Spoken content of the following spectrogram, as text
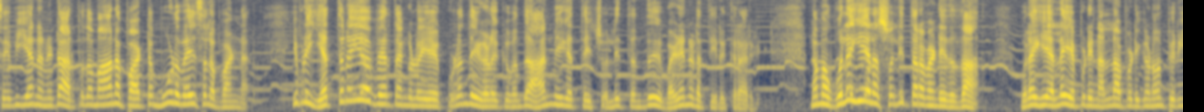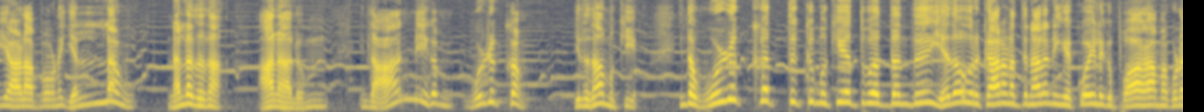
செவியன்னுட்டு அற்புதமான பாட்டை மூணு வயசில் பண்ணார் இப்படி எத்தனையோ பேர் தங்களுடைய குழந்தைகளுக்கு வந்து ஆன்மீகத்தை சொல்லித்தந்து வழிநடத்தி இருக்கிறார்கள். நம்ம உலகியலை சொல்லித்தர வேண்டியது தான் உலகியல்ல எப்படி நல்லா படிக்கணும் பெரிய ஆளாக போகணும் எல்லாம் நல்லது தான் ஆனாலும் இந்த ஆன்மீகம் ஒழுக்கம் இதுதான் முக்கியம். இந்த ஒழுக்கத்துக்கு முக்கியத்துவம் தந்து ஏதோ ஒரு காரணத்தினால நீங்கள் கோயிலுக்கு போகாமல் கூட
